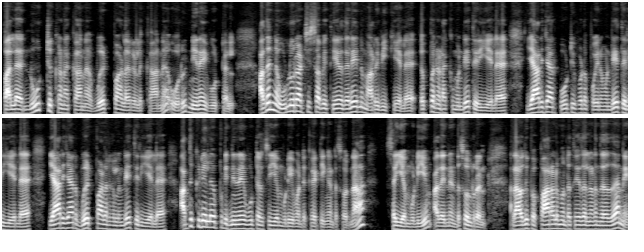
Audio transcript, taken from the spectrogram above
பல நூற்றுக்கணக்கான வேட்பாளர்களுக்கான ஒரு நினைவூட்டல். அதென்ன உள்ளூராட்சி சபை தேர்தலை இன்னும் அறிவிக்கல எப்போ நடக்குமென்றே தெரியல யார் யார் போட்டி போட போயினோம்ன்றே தெரியல யார் யார் வேட்பாளர்கள்ன்றே தெரியல அதுக்கிடையில் எப்படி நினைவூட்டல் செய்ய முடியும் என்று சொன்னால் செய்ய முடியும். அது என்னென்று சொல்கிறேன் அதாவது இப்போ பாராளுமன்ற தேர்தல் நடந்தது தானே?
